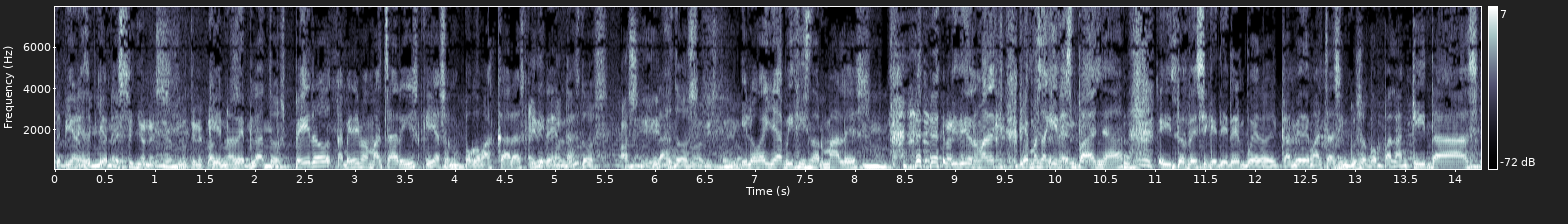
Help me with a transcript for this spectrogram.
De, piñones, de piñones. piñones, no tiene Que no de platos. Pero también hay mamacharis, que ya son un poco más caras, que ¿Hay de tienen las dos. Ah, ¿sí? Las dos. No y luego hay ya bicis normales. bicis normales que vemos aquí en España. Y entonces sí que tienen, bueno, el cambio de marchas incluso con palanquitas.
